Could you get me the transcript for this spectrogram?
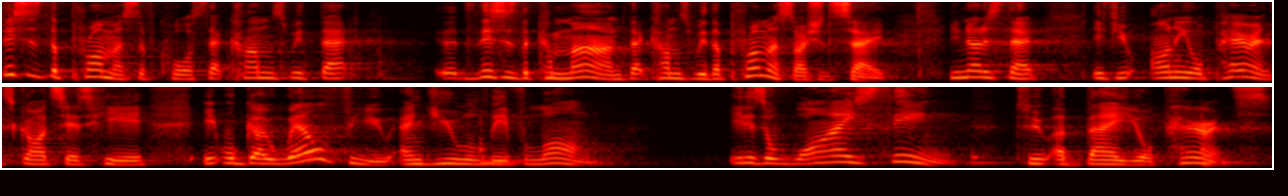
This is the promise, of course, that comes with that. This is the command that comes with a promise, I should say. You notice that if you honor your parents, God says here, it will go well for you and you will live long. It is a wise thing to obey your parents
